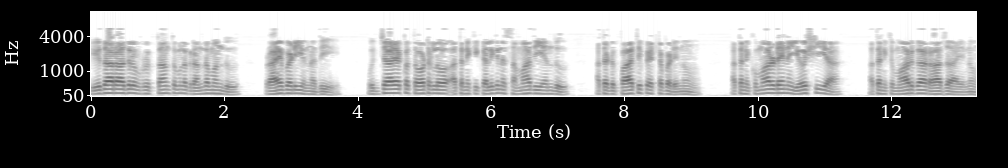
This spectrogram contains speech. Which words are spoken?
యూదారాజుల వృత్తాంతముల గ్రంథమందు వ్రాయబడి ఉన్నది. తోటలో అతనికి కలిగిన సమాధి ఎందు అతడు పాతి పెట్టబడెను అతని కుమారుడైన యోషియా అతనికి మారుగా రాజాయెను.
